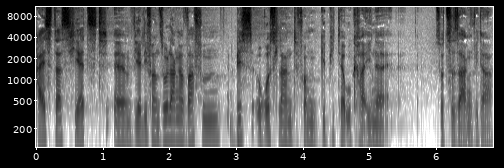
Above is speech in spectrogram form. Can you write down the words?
heißt das jetzt, äh, wir liefern so lange Waffen, bis Russland vom Gebiet der Ukraine sozusagen wieder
